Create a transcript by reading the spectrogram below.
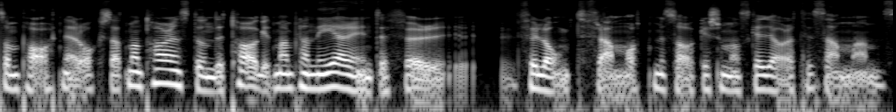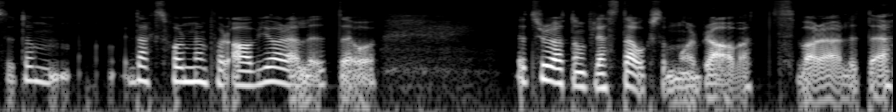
som partner också, att man tar en stund i taget. Man planerar inte för, för långt framåt med saker som man ska göra tillsammans. Utan dagsformen får avgöra lite. Och jag tror att de flesta också mår bra av att vara lite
